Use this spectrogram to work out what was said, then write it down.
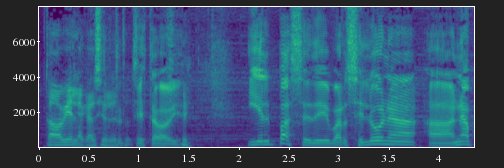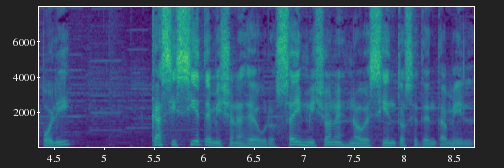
Estaba bien la canción entonces. Estaba bien. Y el pase de Barcelona a Napoli, casi 7 millones de euros. 6 millones 970 mil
